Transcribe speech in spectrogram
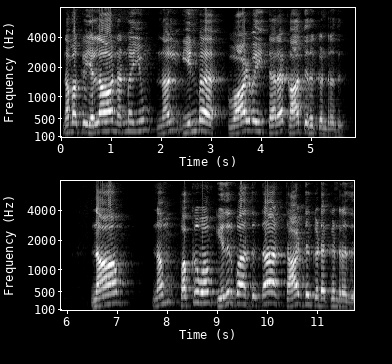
நமக்கு எல்லா நன்மையும் நல் இன்ப வாழ்வை தர காத்திருக்கின்றது. நாம் நம் பக்குவம் எதிர்பார்த்து தான் தாழ்த்து கிடக்கின்றது.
